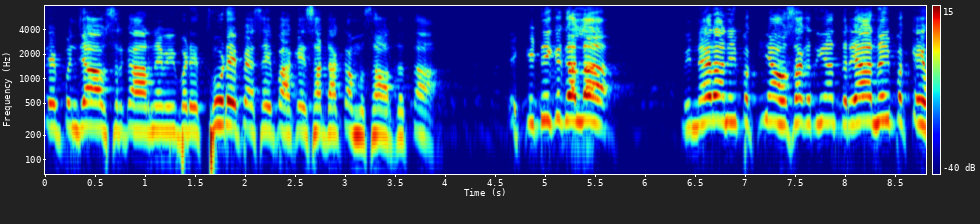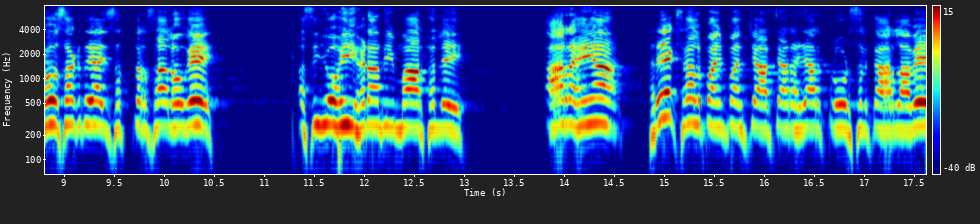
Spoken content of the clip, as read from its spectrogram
ਤੇ ਪੰਜਾਬ ਸਰਕਾਰ ਨੇ ਵੀ ਬੜੇ ਥੋੜੇ ਪੈਸੇ ਪਾ ਕੇ ਸਾਡਾ ਕੰਮ ਸਾਰ ਦਿੱਤਾ। ਇਹ ਕਿੱਡੀ ਕੁ ਗੱਲ ਆ ਵੀ ਨਹਿਰਾਂ ਨਹੀਂ ਪੱਕੀਆਂ ਹੋ ਸਕਦੀਆਂ, ਦਰਿਆ ਨਹੀਂ ਪੱਕੇ ਹੋ ਸਕਦੇ, ਅੱਜ 70 ਸਾਲ ਹੋ ਗਏ। ਅਸੀਂ ਉਹੀ ਹੜਾਂ ਦੀ ਮਾਰ ਥੱਲੇ ਆ ਰਹੇ ਹਾਂ। ਹਰੇਕ ਸਾਲ 5-5 4-4 ਹਜ਼ਾਰ ਕਰੋੜ ਸਰਕਾਰ ਲਾਵੇ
